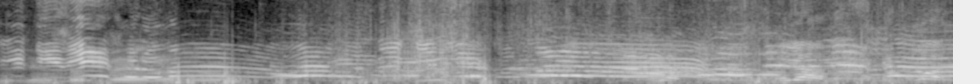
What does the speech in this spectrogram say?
弟弟厉害了哇哇弟弟厉害了哇哇弟弟厉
